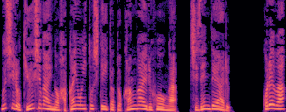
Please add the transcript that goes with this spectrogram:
むしろ旧市街の破壊を意図していたと考える方が自然である。これは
